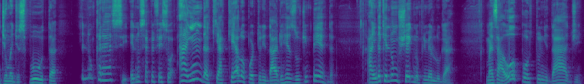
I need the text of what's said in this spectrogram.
de uma disputa, ele não cresce, ele não se aperfeiçoa, ainda que aquela oportunidade resulte em perda ainda que ele não chegue no primeiro lugar. Mas a oportunidade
